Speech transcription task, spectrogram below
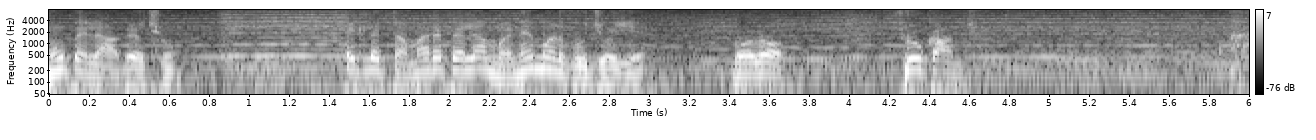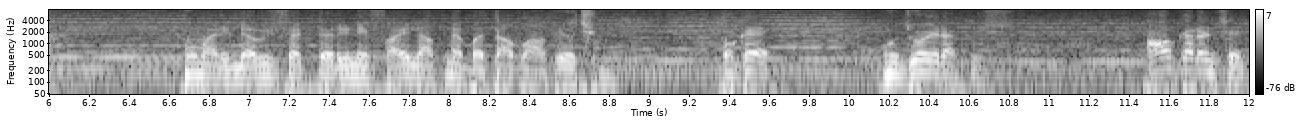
હું પહેલા આવ્યો છું. એટલે તમારે પહેલા મને મળવું જોઈએ. બોલો શું કામ છે? હું મારી નવી ફેક્ટરીની ફાઇલ આપને બતાવવા આવ્યો છું. ઓકે હું જોઈ રાખીશ. આવો કરણ શેઠ.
